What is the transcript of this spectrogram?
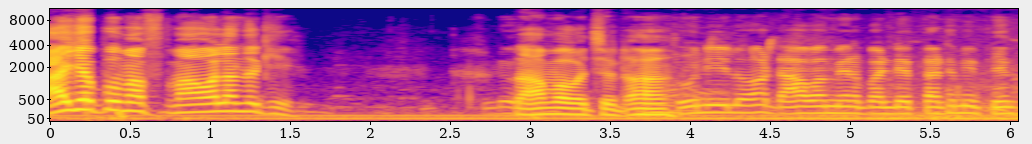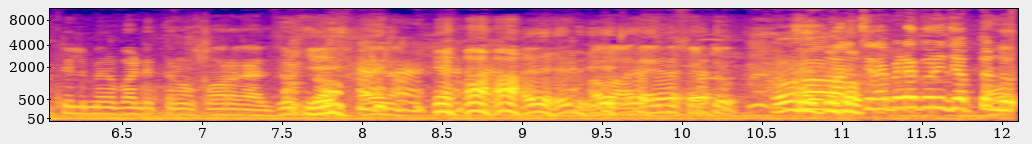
హాయ్ చెప్పు మా మా వాళ్ళందరికీ. రాంబాబు వచ్చిండు ఆ. ధోనిలో డాబా మీద ఎత్తా అంటే మేము పెంకుటిల్లు మీద బండి ఎత్తున్నాం కూరగాయలు చెట్టు. చిన్న బిడ్డ గురించి చెప్తుండు.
